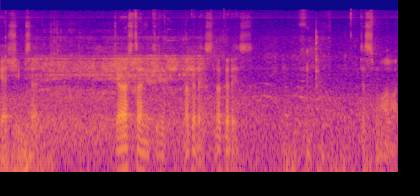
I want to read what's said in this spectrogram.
Get sheepshead. Just on cue. Look at this. Look at this. the small one.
